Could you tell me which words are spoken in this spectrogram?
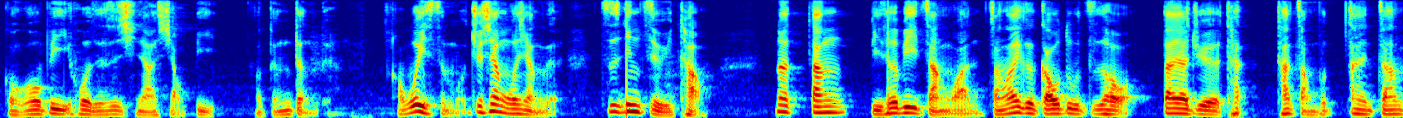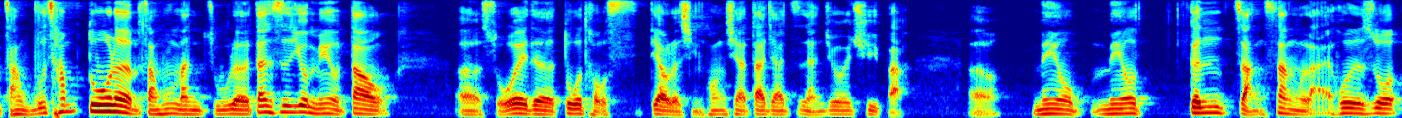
狗狗币或者是其他小币哦等等的，好，为什么？就像我讲的。资金只有一套，那当比特币涨完，涨到一个高度之后，大家觉得它它涨不，哎，涨涨幅差不多了，涨幅满足了，但是又没有到呃所谓的多头死掉的情况下，大家自然就会去把呃没有没有跟涨上来，或者说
